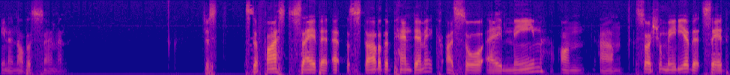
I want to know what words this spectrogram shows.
in another sermon. Just suffice to say that at the start of the pandemic, I saw a meme on um, social media that said,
